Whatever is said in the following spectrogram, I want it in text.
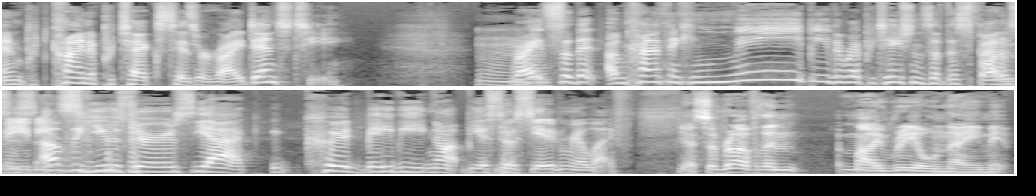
and pr- kind of protects his or her identity. Right, so that I'm kind of thinking maybe the reputations of the lot of spouses of the users, yeah, could maybe not be associated in real life. yeah, so rather than my real name, it,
